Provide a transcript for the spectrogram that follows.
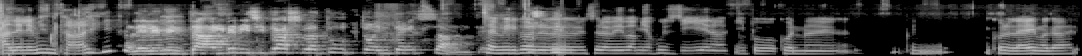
alle elementari. Alle elementari, vedi, si trasla tutto, è interessante. Cioè, mi ricordo spi- ce l'aveva mia cugina, tipo con, eh, con, con lei magari.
